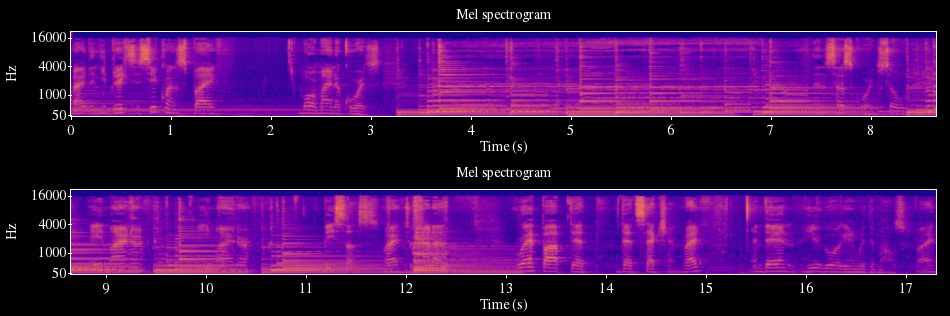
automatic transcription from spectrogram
right, and he breaks the sequence by more minor chords. Then sus chords. So A minor, E minor, B sus, right? To kind of wrap up that that section, right? And then here you go again with the mouse, right?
